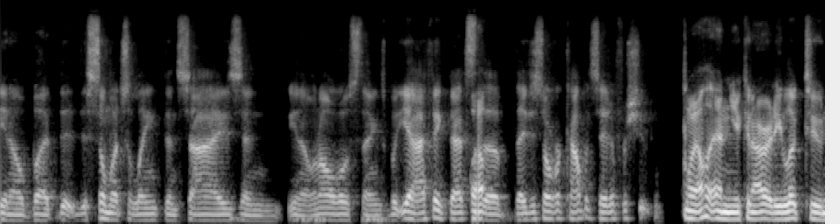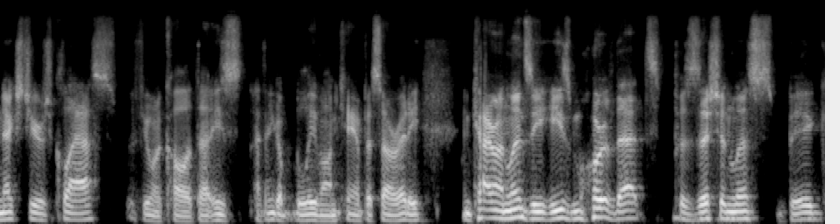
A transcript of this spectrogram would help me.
you know, but there's so much length and size and, you know, and all those things. But yeah, I think that's well, the, they just overcompensated for shooting. Well, and you can already look to next year's class, if you want to call it that. He's, I think, I believe on campus already. And Kyron Lindsey, he's more of that positionless, big,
